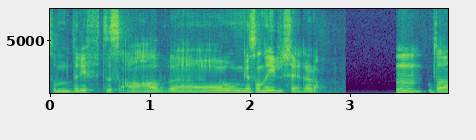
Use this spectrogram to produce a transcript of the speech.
Som driftes av uh, unge sånne ildsjeler, da. Mm. Da,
